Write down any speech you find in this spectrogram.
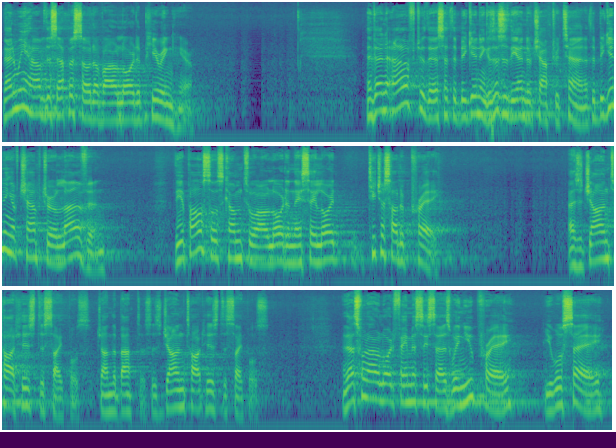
Then we have this episode of our Lord appearing here. And then after this, at the beginning, because this is the end of chapter 10, at the beginning of chapter 11, the apostles come to our Lord and they say, Lord, teach us how to pray. As John taught his disciples, John the Baptist, as John taught his disciples. And that's when our Lord famously says, When you pray, you will say,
